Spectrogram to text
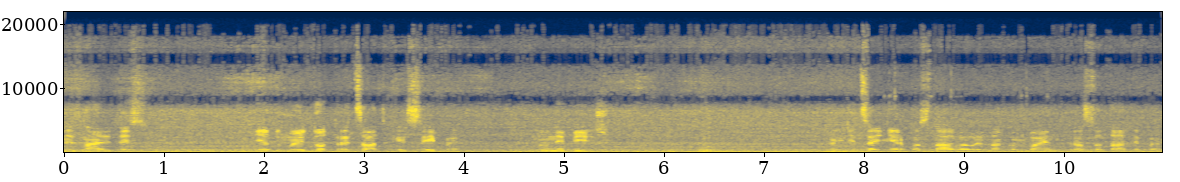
Не знаю, десь, я думаю, до тридцятки сипе, ну не більше. Кондиціонер поставили на комбайн, красота тепер.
